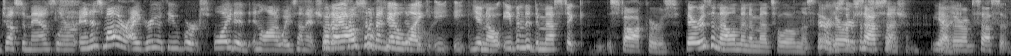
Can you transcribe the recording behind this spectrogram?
Justin Massler and his mother, I agree with you, were exploited in a lot of ways on that show. But that I show also been feel like, you know, even the domestic stalkers, there is an element of mental illness there. There is, They're there's an obsession. Yeah, Right. they're obsessive.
